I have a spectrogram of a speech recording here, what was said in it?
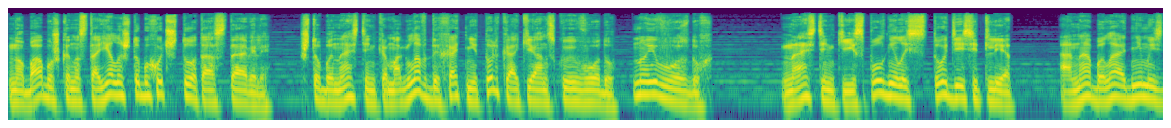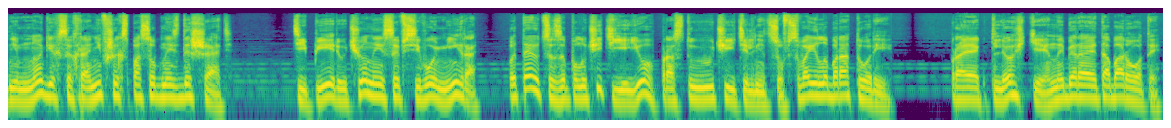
Но бабушка настояла, чтобы хоть что-то оставили, чтобы Настенька могла вдыхать не только океанскую воду, но и воздух. Настеньке исполнилось 110 лет. Она была одним из немногих сохранивших способность дышать. Теперь ученые со всего мира пытаются заполучить ее, простую учительницу, в свои лаборатории. Проект «Легкие» набирает обороты,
